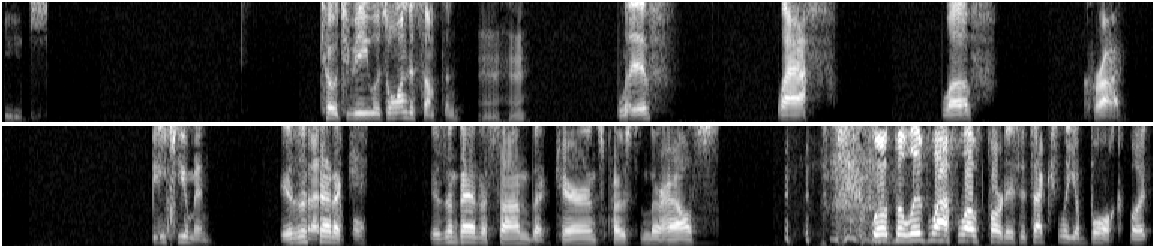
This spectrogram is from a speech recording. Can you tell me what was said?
peace. Coach V was on to something. Mm-hmm. Live, laugh, love, cry. Be human. Isn't That's that a simple. isn't that a sign that Karen's posting their house? well, the live, laugh, love part is it's actually a book, but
